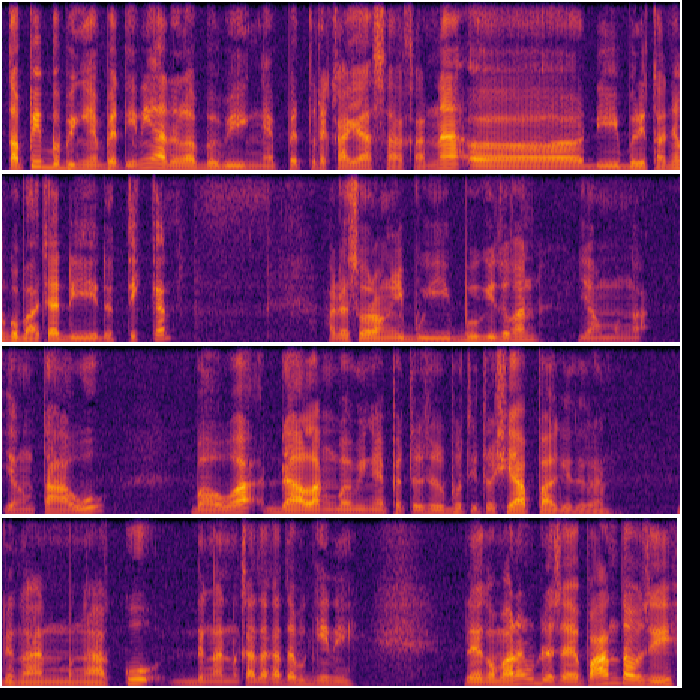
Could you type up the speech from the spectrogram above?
Tapi babi ngepet ini adalah babi ngepet rekayasa karena uh, di beritanya gue baca di detik kan ada seorang ibu-ibu gitu kan yang menga yang tahu bahwa dalang babi ngepet tersebut itu siapa gitu kan. Dengan mengaku dengan kata-kata begini. Dari kemarin udah saya pantau sih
